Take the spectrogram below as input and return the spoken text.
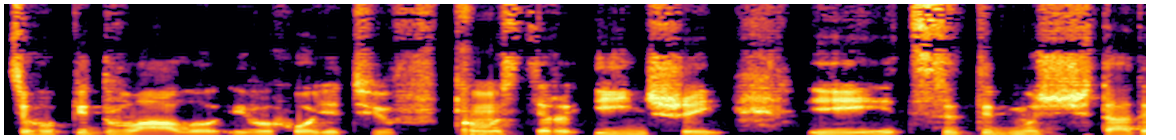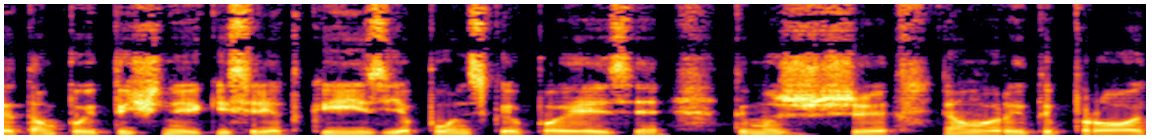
цього підвалу і виходять в простір інший. І це ти можеш читати там поетичні якісь рядки з японської поезії, ти можеш е, говорити про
